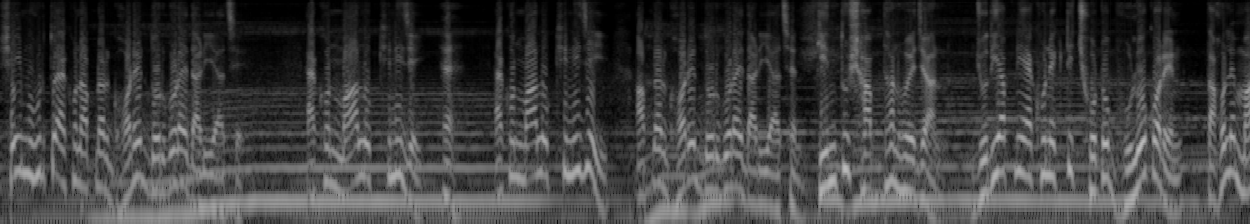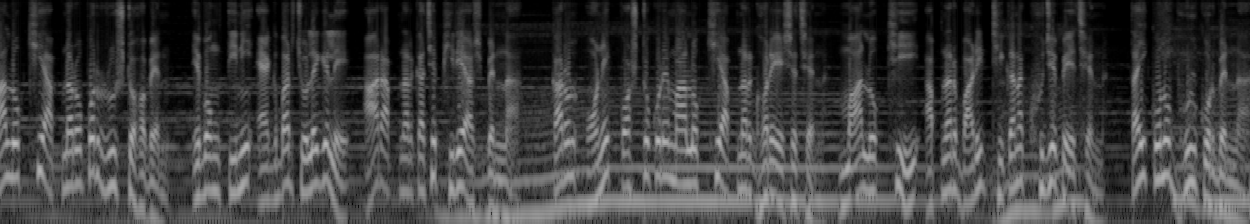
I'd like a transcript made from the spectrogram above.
সেই মুহূর্ত এখন আপনার ঘরের দোরগোড়ায় দাঁড়িয়ে আছে। এখন মা লক্ষ্মী নিজেই হ্যাঁ এখন মা লক্ষ্মী নিজেই আপনার ঘরের দোরগোড়ায় দাঁড়িয়ে আছেন। কিন্তু সাবধান হয়ে যান। যদি আপনি এখন একটি ছোট ভুলও করেন, তাহলে মা লক্ষ্মী আপনার ওপর রুষ্ট হবেন এবং তিনি একবার চলে গেলে আর আপনার কাছে ফিরে আসবেন না। কারণ অনেক কষ্ট করে মা লক্ষ্মী আপনার ঘরে এসেছেন। মা লক্ষ্মী আপনার বাড়ির ঠিকানা খুঁজে পেয়েছেন। তাই কোনো ভুল করবেন না।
